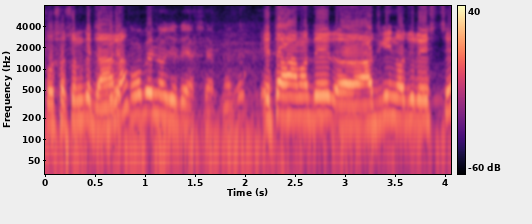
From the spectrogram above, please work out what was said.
প্রশাসনকে জানালাম। কবে নজরে আসে আপনাদের? এটা আমাদের আজকেই নজরে এসছে।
